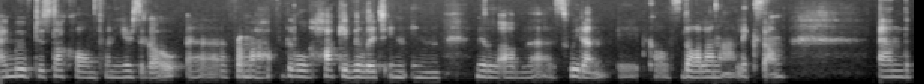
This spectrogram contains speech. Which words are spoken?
I moved to Stockholm 20 years ago uh, from a little hockey village in in middle of uh, Sweden. It calls Dalarna, Leksand. And the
